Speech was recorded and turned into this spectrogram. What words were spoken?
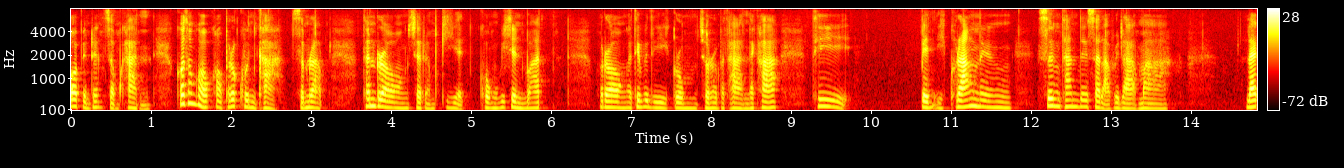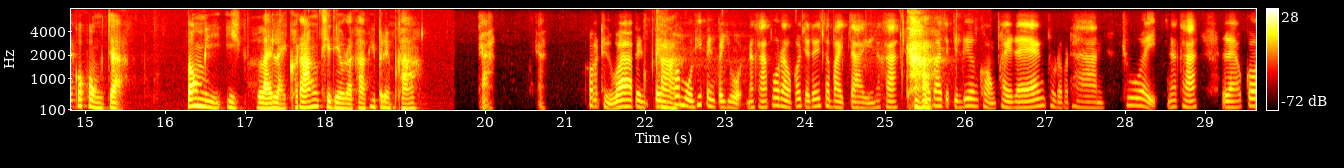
ก็เป็นเรื่องสำคัญ ก็ต้องขอขอบพระคุณค่ะสำหรับท่านรองเฉลิมเกียรติ คงวิเชนวัตร รองอธิบดีกรมชนประทานนะคะ ที่เป็นอีกครั้งหนึ่ง ซึ่งท่านได้สละเวลามา และก็คงจะต้องมีอีกหลาย ๆ ครั้งทีเดียวละค่ะพี่เปรมคะก็ถือว่าเป็นเป็นข้อมูลที่เป็นประโยชน์นะคะ พวกเราก็จะได้สบายใจนะคะไม่ว่าจะเป็นเรื่องของภัยแล้งชลประทานช่วยนะคะ แล้วก็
